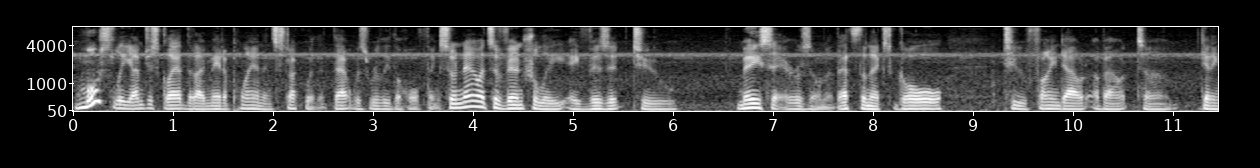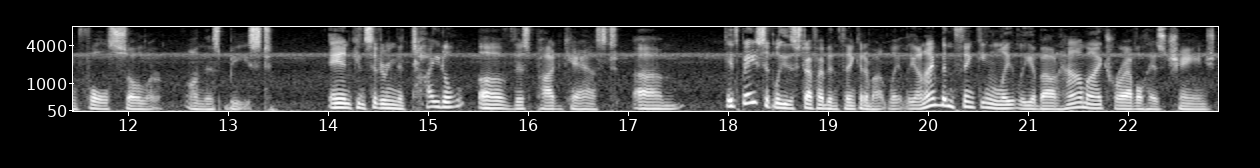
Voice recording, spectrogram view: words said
Mostly, I'm just glad that I made a plan and stuck with it. That was really the whole thing. So now it's eventually a visit to Mesa, Arizona. That's the next goal to find out about uh, getting full solar on this beast. And considering the title of this podcast, um, it's basically the stuff I've been thinking about lately. And I've been thinking lately about how my travel has changed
